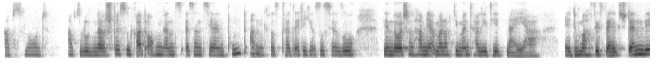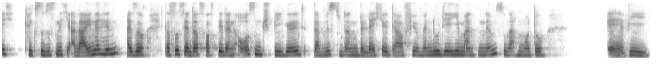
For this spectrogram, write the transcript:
Absolut. Absolut. Und da sprichst du gerade auch einen ganz essentiellen Punkt an, Chris. Tatsächlich ist es ja so, wir in Deutschland haben ja immer noch die Mentalität, naja, ey, du machst dich selbstständig, kriegst du das nicht alleine hin? Also das ist ja das, was dir dein Außen spiegelt. Da wirst du dann belächelt dafür, wenn du dir jemanden nimmst, so nach dem Motto, äh, wie,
